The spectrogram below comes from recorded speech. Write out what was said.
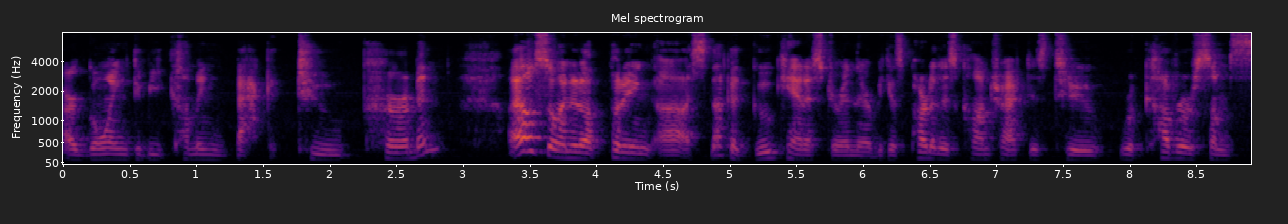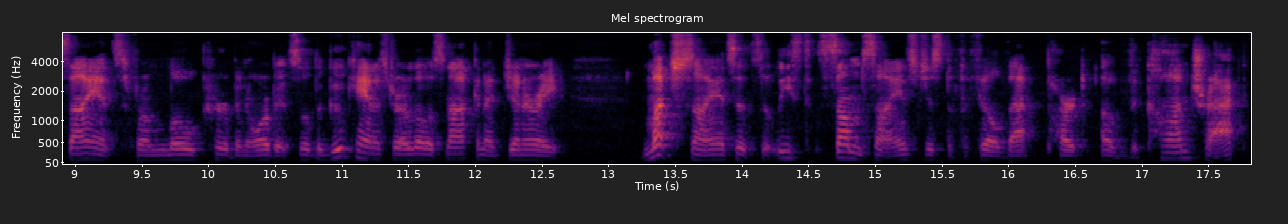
are going to be coming back to Kerbin. I also ended up putting, uh, snuck a goo canister in there because part of this contract is to recover some science from low Kerbin orbit. So the goo canister, although it's not going to generate much science, it's at least some science just to fulfill that part of the contract.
